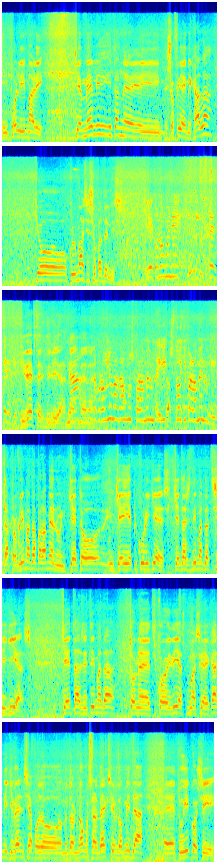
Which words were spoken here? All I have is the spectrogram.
η Πόλη η Μαρή. Και μέλη ήταν ε, η Σοφία η Μιχάλα και ο Κλουμάσης ο Παντελής. Κύριε Οικονόμου, είναι η δεύτερη θητεία. Η δεύτερη θητεία, ναι, Ουσιαστικά, ναι, ναι. Τα προβλήματα όμως παραμένουν τα ίδια και οι στόχοι παραμένουν οι ίδιοι. Τα προβλήματα παραμένουν και, το, και οι επικουρικές και τα ζητήματα της υγείας και τα ζητήματα των, ε, της κοροϊδίας που μας ε, κάνει η κυβέρνηση από το, με τον νόμο 4670 ε, του 20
